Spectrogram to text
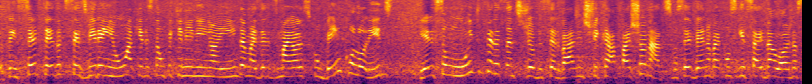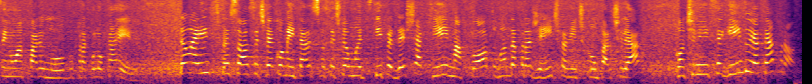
Eu tenho certeza que vocês virem um, aqui eles estão pequenininho ainda, mas eles maiores ficam bem coloridos e eles são muito interessantes de observar, a gente fica apaixonado. Se você ver, não vai conseguir sair da loja sem um aquário novo para colocar ele. Então é isso, pessoal. Se tiver comentário, se você tiver um Mud Skipper, deixa aqui uma foto, manda pra gente, pra gente compartilhar. Continue seguindo e até a próxima.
